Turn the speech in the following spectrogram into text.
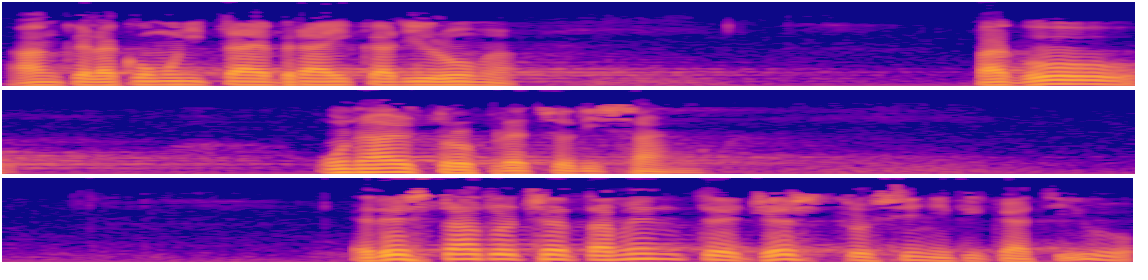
Anche la comunità ebraica di Roma pagò un altro prezzo di sangue. Ed è stato certamente gesto significativo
